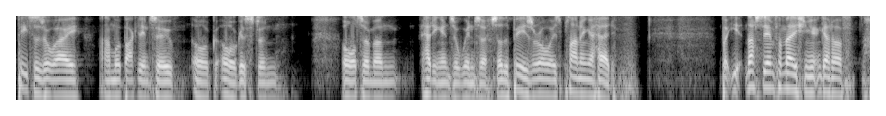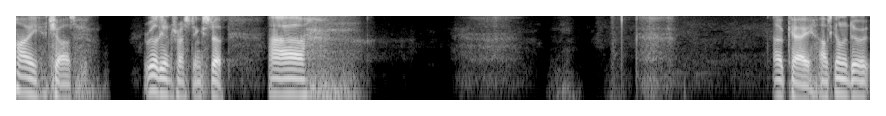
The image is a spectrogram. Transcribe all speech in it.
peters away, and we're back into August and autumn and heading into winter. So the bees are always planning ahead. But that's the information you can get off Highchart. Really interesting stuff. Uh, okay, I was going to do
